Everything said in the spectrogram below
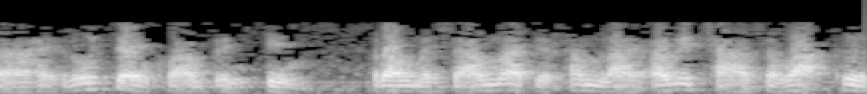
นาให้รู้แจ้งความเป็นจริง เราไม่สามารถจะทำลายอวิชชาสวะคือ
